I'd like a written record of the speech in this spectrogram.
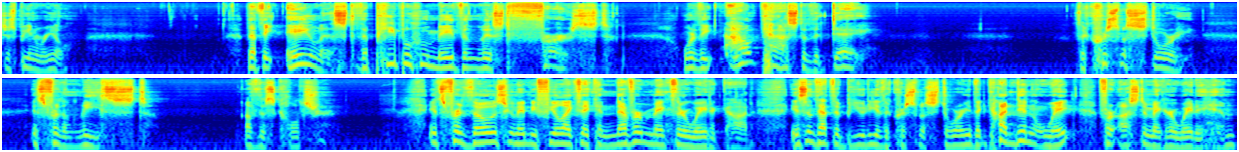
Just being real. That the A list, the people who made the list first, were the outcast of the day. The Christmas story is for the least of this culture. It's for those who maybe feel like they can never make their way to God. Isn't that the beauty of the Christmas story? That God didn't wait for us to make our way to Him,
